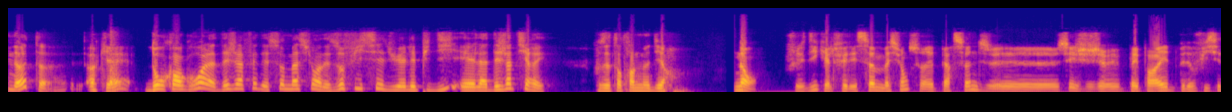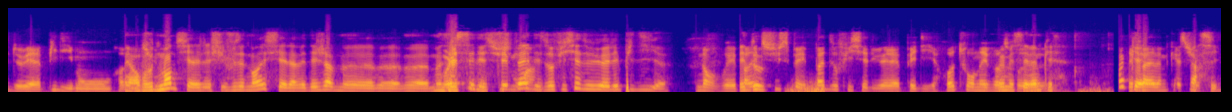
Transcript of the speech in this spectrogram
Note, ok. Donc, en gros, elle a déjà fait des sommations à des officiers du LAPD et elle a déjà tiré. Vous êtes en train de me dire Non, je lui ai dit qu'elle fait des sommations sur les personnes. Je, je sais, j'avais pas parlé d'officier de LAPD, mon. Et on vous demande si elle, je vous ai demandé si elle avait déjà me, me- me- menacé des suspects, témoins. des officiers du LAPD. Non, vous avez Les parlé deux. de suspect, pas d'officier du LAPD. Retournez votre. Oui, mais c'est la même question. c'est Ok, pas la même question. merci.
